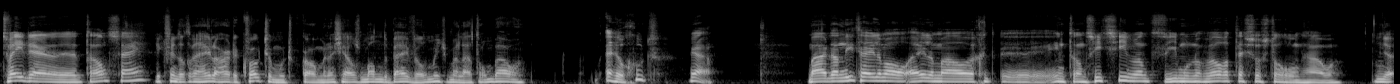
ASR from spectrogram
twee derde trans zijn. Ik vind dat er een hele harde quote moet komen. En als jij als man erbij wil, moet je maar laten ombouwen. Eh, Heel goed, ja. Maar dan niet helemaal, helemaal eh, in transitie, want je moet nog wel wat testosteron houden. Ja.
